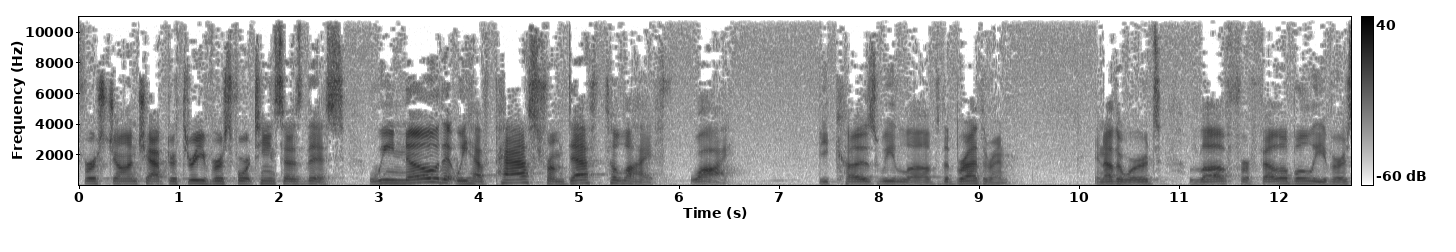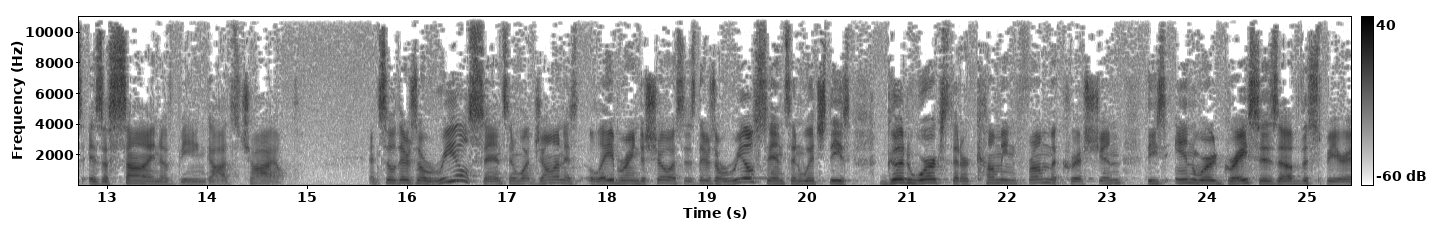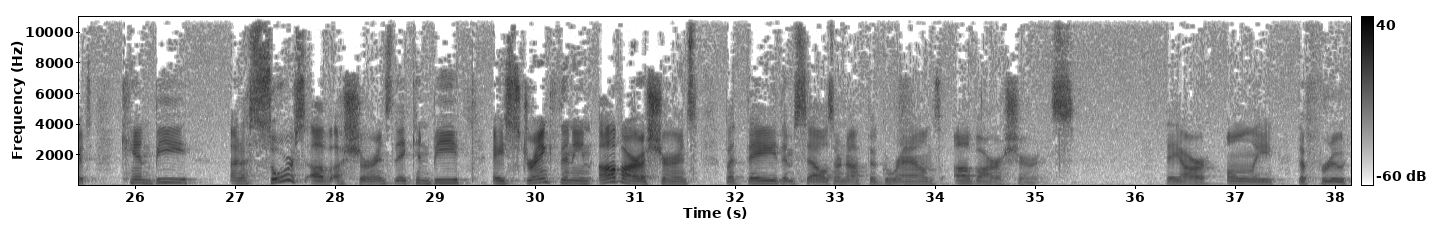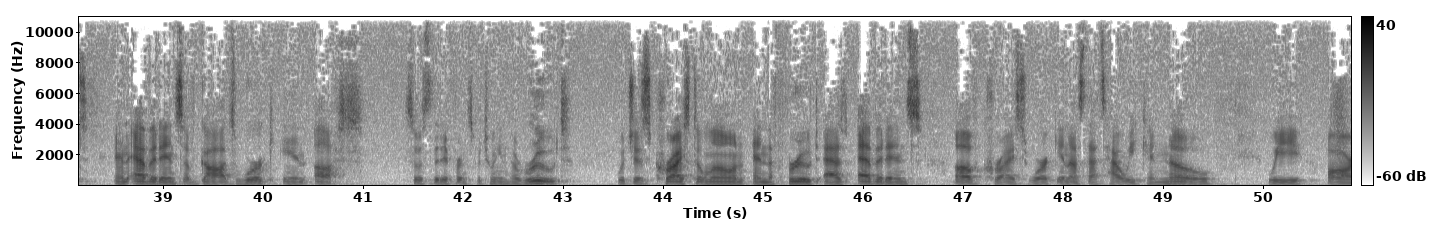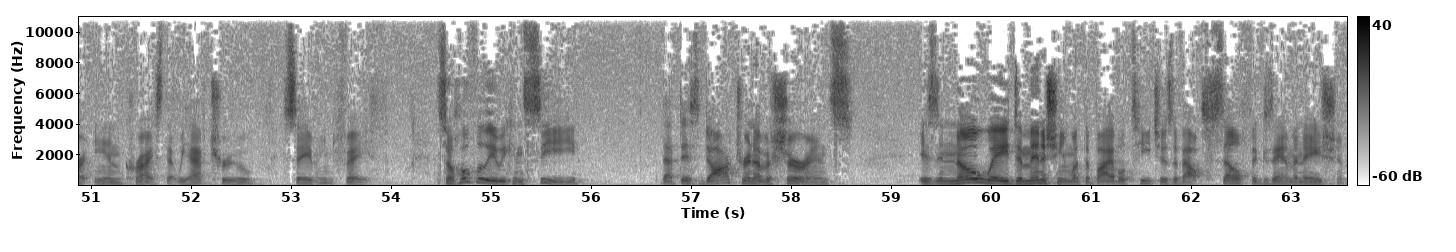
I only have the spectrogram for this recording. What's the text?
1 John chapter 3 verse 14 says this, "We know that we have passed from death to life." Why? Because we love the brethren. In other words, love for fellow believers is a sign of being God's child. And so there's a real sense, and what John is laboring to show us is there's a real sense in which these good works that are coming from the Christian, these inward graces of the Spirit, can be a source of assurance. They can be a strengthening of our assurance, but they themselves are not the grounds of our assurance. They are only the fruit and evidence of God's work in us. So it's the difference between the root which is Christ alone, and the fruit as evidence of Christ's work in us. That's how we can know we are in Christ, that we have true saving faith. So hopefully we can see that this doctrine of assurance is in no way diminishing what the Bible teaches about self examination,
